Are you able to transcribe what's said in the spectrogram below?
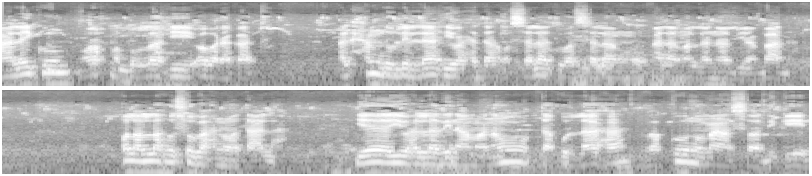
عليكم ورحمة الله وبركاته الحمد لله وحده والصلاة والسلام على من لا نبي بعده قال الله سبحانه وتعالى يا أيها الذين آمنوا اتقوا الله وكونوا مع الصادقين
